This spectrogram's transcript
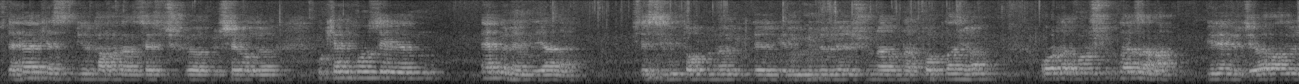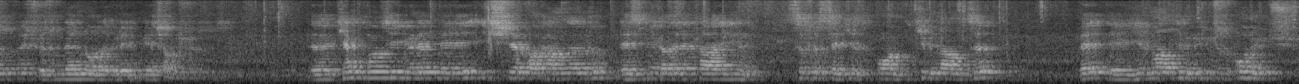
İşte herkes bir kafadan ses çıkıyor, bir şey oluyor. Bu kent konseylerinin en önemli yanı işte sivil toplum örgütleri, birim müdürleri, şunlar bunlar toplanıyor. Orada konuştukları zaman birebir cevap alıyorsunuz ve çözümlerini orada üretmeye çalışıyorsunuz. E, Kent Konseyi Yönetmeliği İçişleri Bakanlığı'nın resmi gazete tarihinin 08-10-2006 ve e, 26313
